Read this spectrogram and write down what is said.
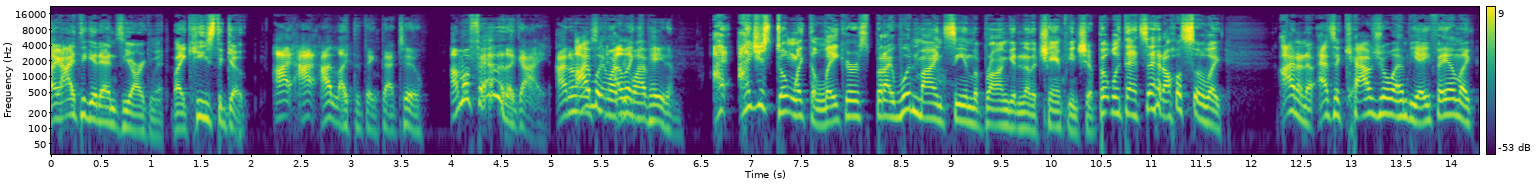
like I think it ends the argument. Like he's the goat. I I, I like to think that too. I'm a fan of the guy. I don't I'm understand why I people like- have hate him. I, I just don't like the Lakers, but I wouldn't mind seeing LeBron get another championship. But with that said, also like I don't know, as a casual NBA fan, like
